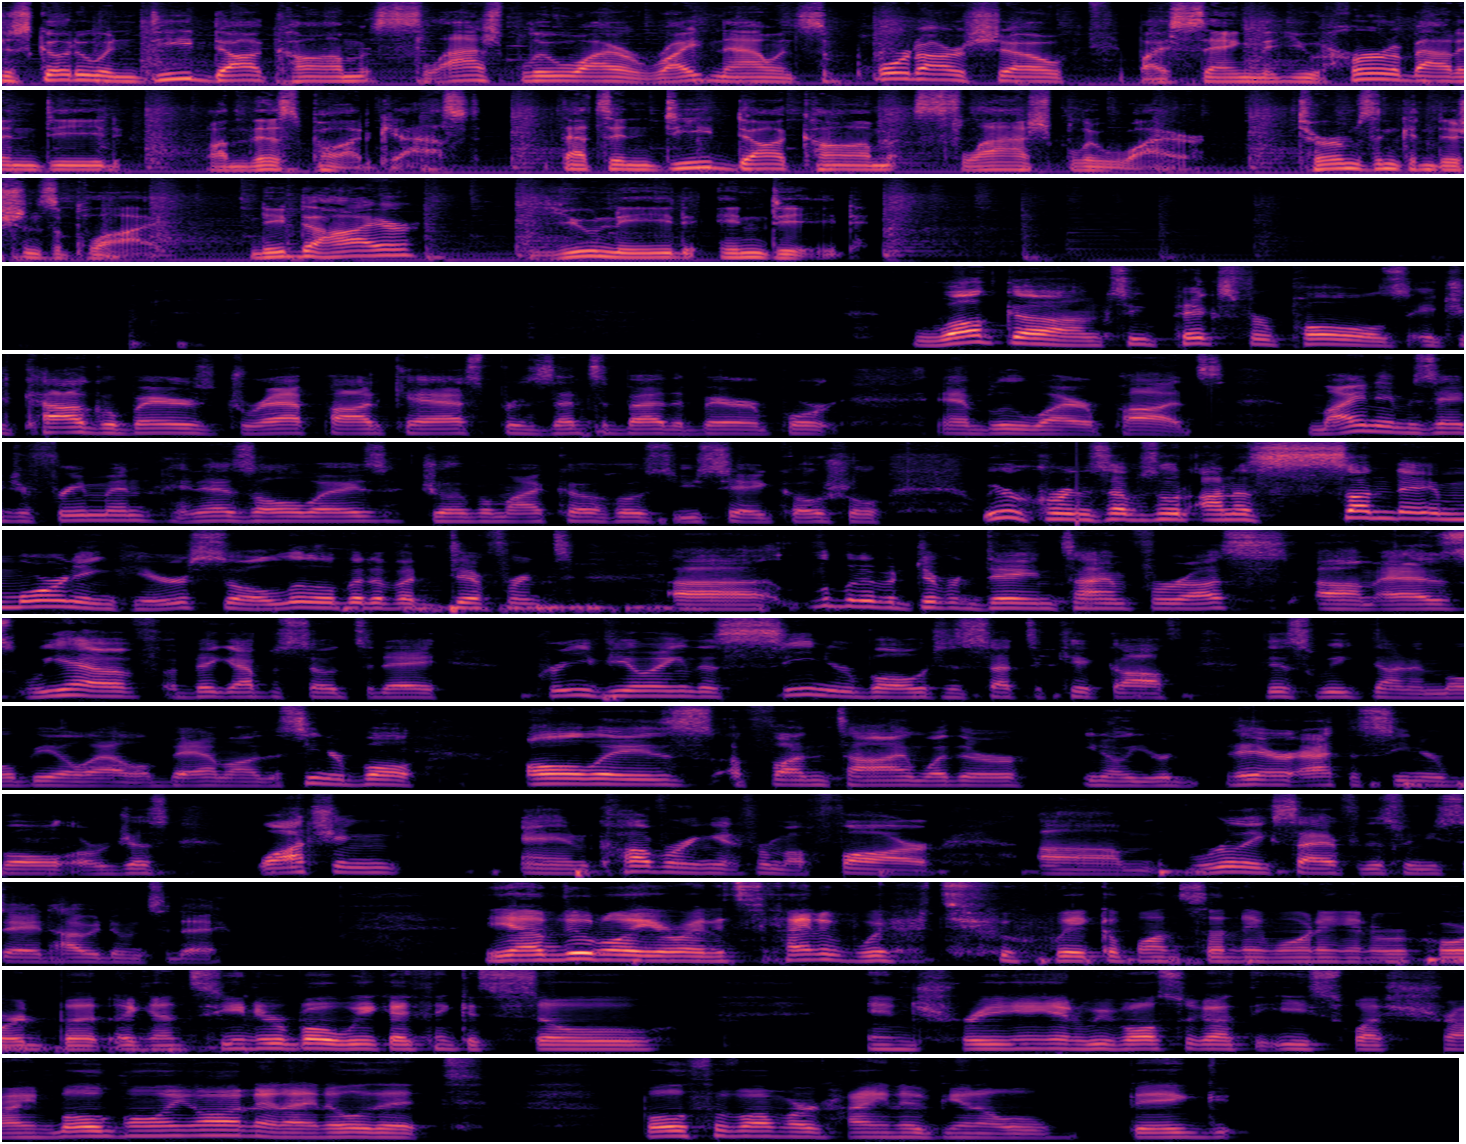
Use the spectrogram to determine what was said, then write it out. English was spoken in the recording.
Just go to Indeed.com slash BlueWire right now and support our show by saying that you heard about Indeed on this podcast. That's Indeed.com slash BlueWire. Terms and conditions apply. Need to hire? You need Indeed. Welcome to Picks for Poles, a Chicago Bears draft podcast presented by the Bear Report and Blue Wire Pods. My name is Andrew Freeman, and as always, joined by my co-host Usayd Koshul. We recording this episode on a Sunday morning here, so a little bit of a different, uh, a uh, little bit of a different day and time for us, um, as we have a big episode today previewing the Senior Bowl, which is set to kick off this week down in Mobile, Alabama. The Senior Bowl always a fun time, whether you know you're there at the Senior Bowl or just watching and covering it from afar. Um, really excited for this one. Usayd How are we doing today? Yeah, I'm doing well. You're right. It's kind of weird to wake up on Sunday morning and record, but again, Senior Bowl week, I think it's so intriguing. And we've also got the East West Shrine Bowl going on, and I know that both of them are kind of you know big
